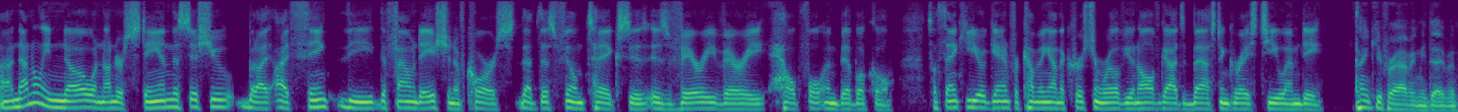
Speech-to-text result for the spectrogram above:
uh, not only know and understand this issue, but I, I, think the the foundation, of course, that this film takes is is very very helpful and biblical. So thank you again for coming on the Christian Worldview and all of God's best and grace to you, MD. Thank you for having me, David.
